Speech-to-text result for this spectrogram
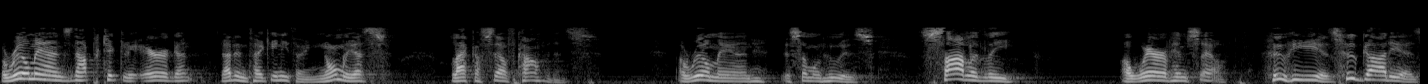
A real man's not particularly arrogant. That didn't take anything. Normally, that's lack of self confidence. A real man is someone who is solidly aware of himself, who he is, who God is,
